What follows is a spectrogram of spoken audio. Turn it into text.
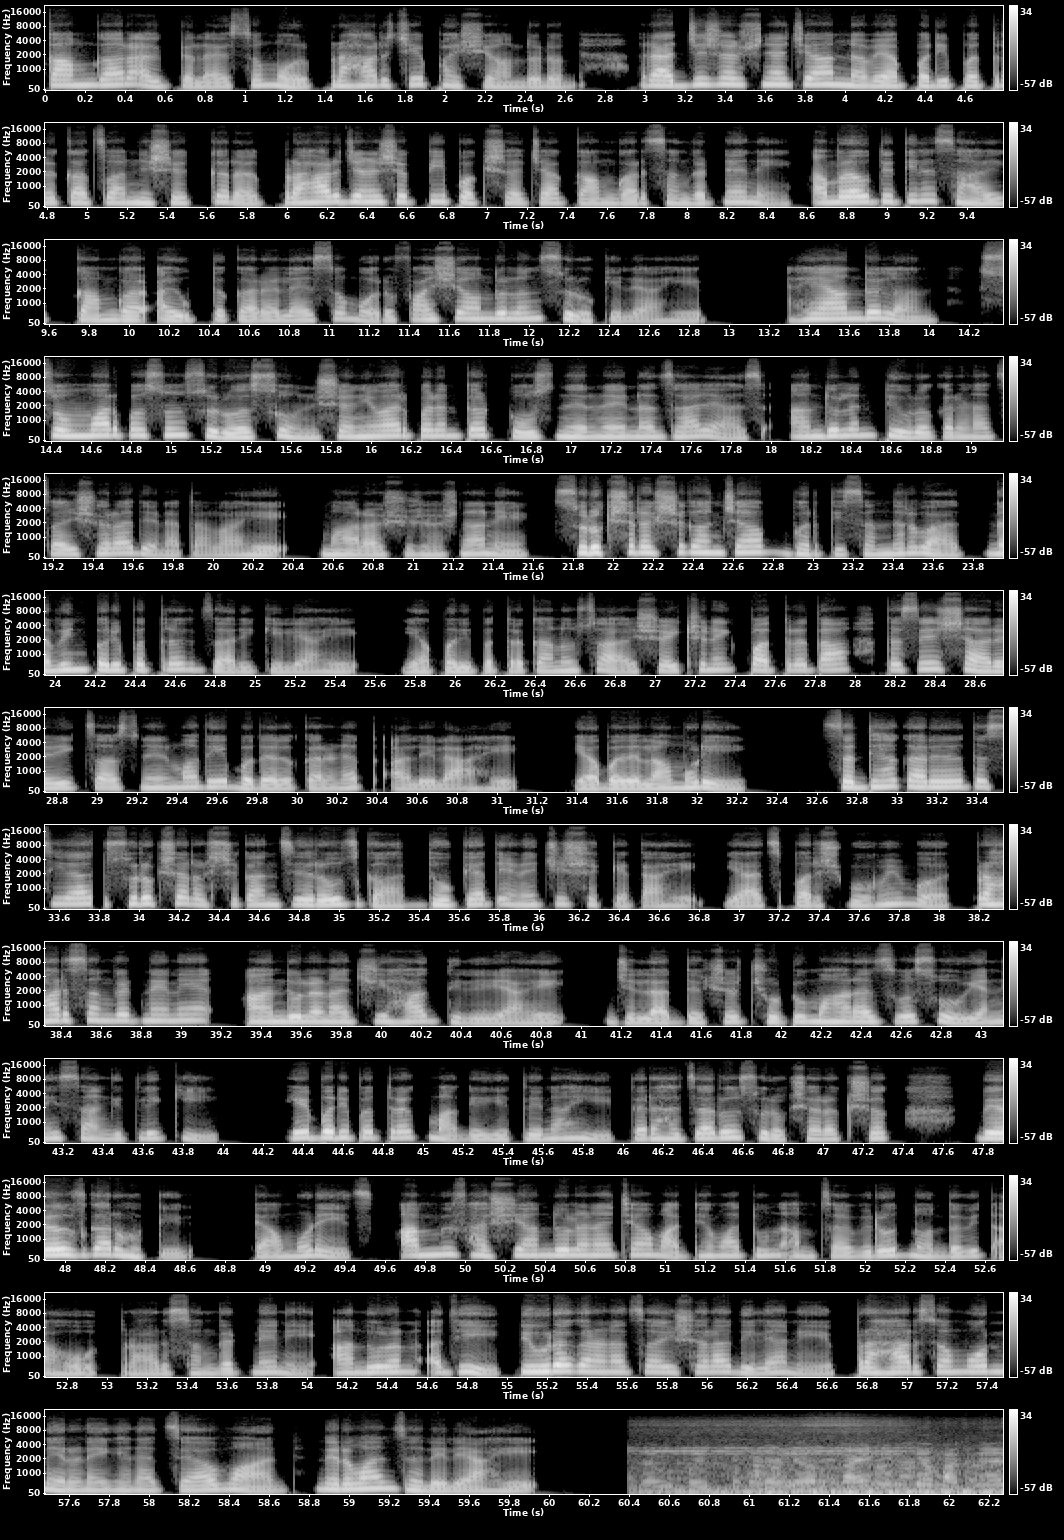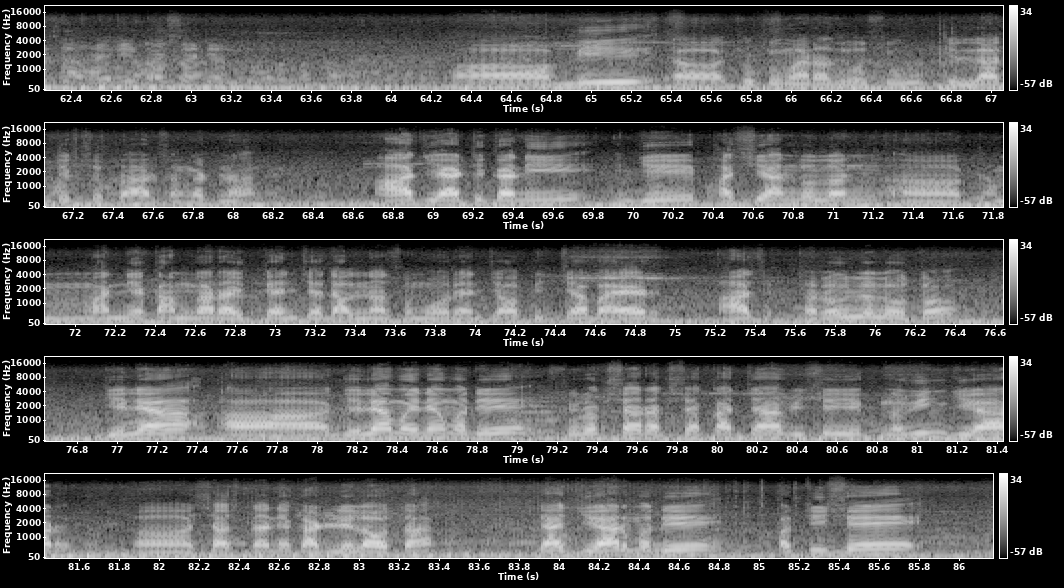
कामगार आयुक्तालयासमोर प्रहारचे फाशी आंदोलन. राज्य शासनाच्या नव्या परिपत्रकाचा निषेध करत प्रहार जनशक्ती पक्षाच्या कामगार संघटनेने अमरावतीतील सहाय्यक कामगार आयुक्त कार्यालयासमोर फाशी आंदोलन सुरू केले आहे. हे आंदोलन सोमवारपासून सुरू असून शनिवारपर्यंत ठोस निर्णय न झाल्यास आंदोलन तीव्र करण्याचा इशारा देण्यात आला आहे. महाराष्ट्र शासनाने सुरक्षा रक्षकांच्या भरती संदर्भात नवीन परिपत्रक जारी केले आहे. या परिपत्रकानुसार शैक्षणिक पात्रता तसेच शारीरिक चाचणींमध्ये बदल करण्यात आलेला आहे. या बदलामुळे सध्या कार्यरत असलेल्या सुरक्षा रक्षकांचे रोजगार धोक्यात येण्याची शक्यता आहे. याच पार्श्वभूमीवर प्रहार संघटनेने आंदोलनाची हाक दिलेली आहे. जिल्हाध्यक्ष छोटू महाराज वसू यांनी सांगितले की हे परिपत्रक मागे घेतले नाही तर हजारो सुरक्षा रक्षक बेरोजगार होतील. त्यामुळेच आम्ही फाशी आंदोलनाच्या माध्यमातून आमचा विरोध नोंदवित आहोत. प्रहार संघटनेने आंदोलन अधिक तीव्र करण्याचा इशारा दिल्याने प्रहार समोर निर्णय घेण्याचे आव्हान निर्माण झालेले आहे. मी छोटू महाराज वसू जिल्हा अध्यक्ष प्रहार संघटना. आज या ठिकाणी जे फाशी आंदोलन मान्य कामगार आयुक्तांच्या दालनासमोर यांच्या ऑफिसच्या बाहेर आज ठरवलेलं होतं गेल्या गेल्या महिन्यामध्ये सुरक्षा रक्षकाच्या विषयी एक नवीन जी आर शासनाने काढलेला होता. त्या जी आरमध्ये अतिशय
